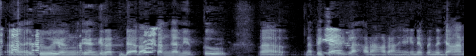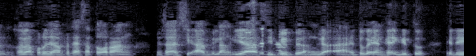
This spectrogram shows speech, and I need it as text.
Nah, itu yang yang kita tidak harapkan kan itu. Nah, nanti iya. carilah orang-orang yang independen. Jangan kalau perlu jangan percaya satu orang. Misalnya si A bilang iya, si B bilang enggak. Ah, itu kayak yang kayak gitu. Jadi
